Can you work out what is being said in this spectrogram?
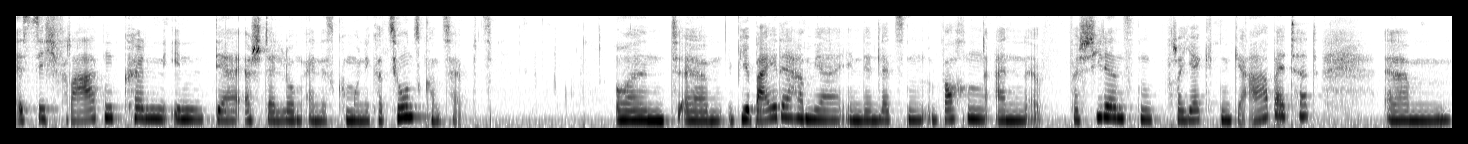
es sich fragen können in der Erstellung eines Kommunikationskonzepts. Und ähm, wir beide haben ja in den letzten Wochen an verschiedensten Projekten gearbeitet. Ähm,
